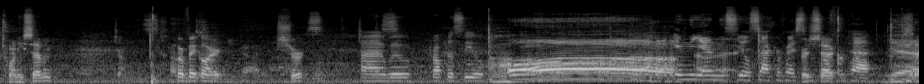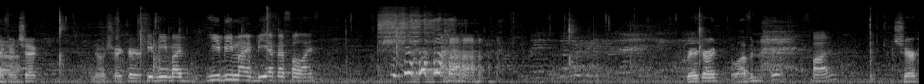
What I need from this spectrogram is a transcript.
27. Perfect guard. Sure. I will drop the seal. Oh! In the end, the seal sacrificed First himself check. for Pat. Yeah. Second check. No trigger. He'd be my he'd be my BFF alive. Rear guard. 11. Five. Sure.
